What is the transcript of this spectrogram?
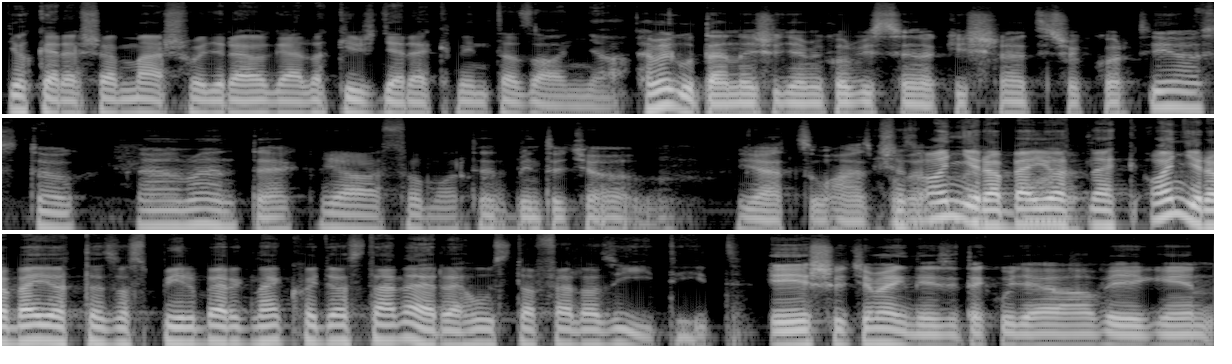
gyökeresen máshogy reagál a kisgyerek, mint az anyja. Hát meg utána is ugye, amikor visszajön a kisrác, és akkor sziasztok, elmentek. Ja, szomorú. Tehát, mint hogyha játszóházba. És ez annyira bejöttnek, annyira bejött ez a Spielbergnek, hogy aztán erre húzta fel az IT-t. E és hogyha megnézitek ugye a végén,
